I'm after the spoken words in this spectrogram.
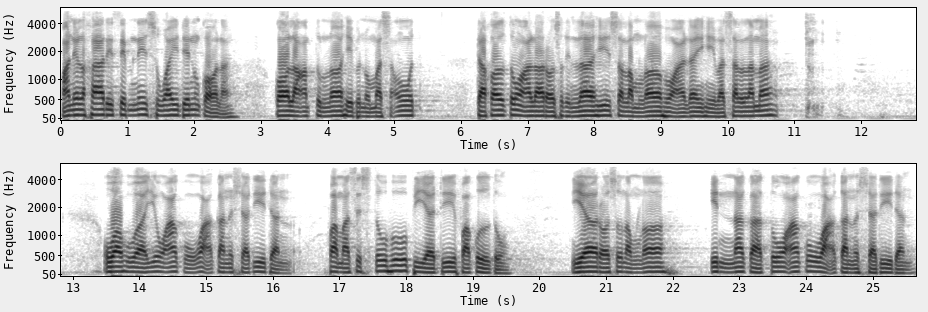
Anil Haris bin Suwaidin qala qala Abdullah bin Mas'ud dakhaltu ala Rasulillah sallallahu alaihi wasallam. Wa huwa yu'aku wa'kan syadidan famasistuhu biyadi fakultu. Ya Rasulullah innaka tu'aku wa'kan syadidan.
